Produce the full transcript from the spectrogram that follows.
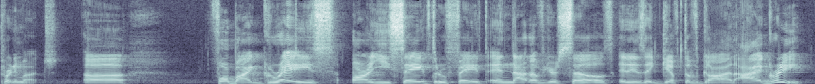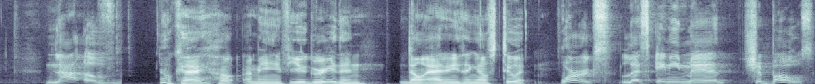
pretty much. Uh, for by grace are ye saved through faith, and not of yourselves. It is a gift of God. I agree. Not of. Okay. I mean, if you agree, then don't add anything else to it works, lest any man should boast.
